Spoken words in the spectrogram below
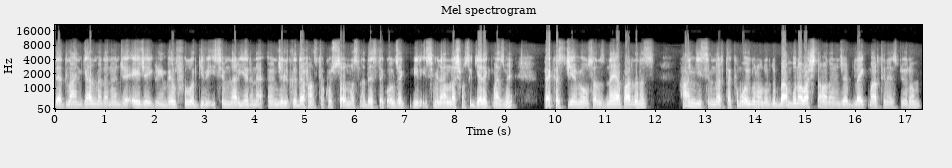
deadline gelmeden önce AJ Green, Will Fuller gibi isimler yerine öncelikle defansta koşu savunmasına destek olacak bir isim ile anlaşması gerekmez mi? Packers GM'i olsanız ne yapardınız? Hangi isimler takıma uygun olurdu? Ben buna başlamadan önce Blake Martinez diyorum.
